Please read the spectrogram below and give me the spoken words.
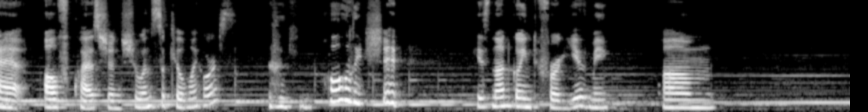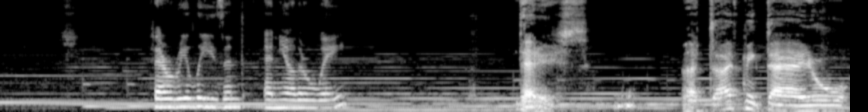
Uh, off question, she wants to kill my horse? Holy shit. He's not going to forgive me. Um. There really isn't any other way. There is. But I think that you,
